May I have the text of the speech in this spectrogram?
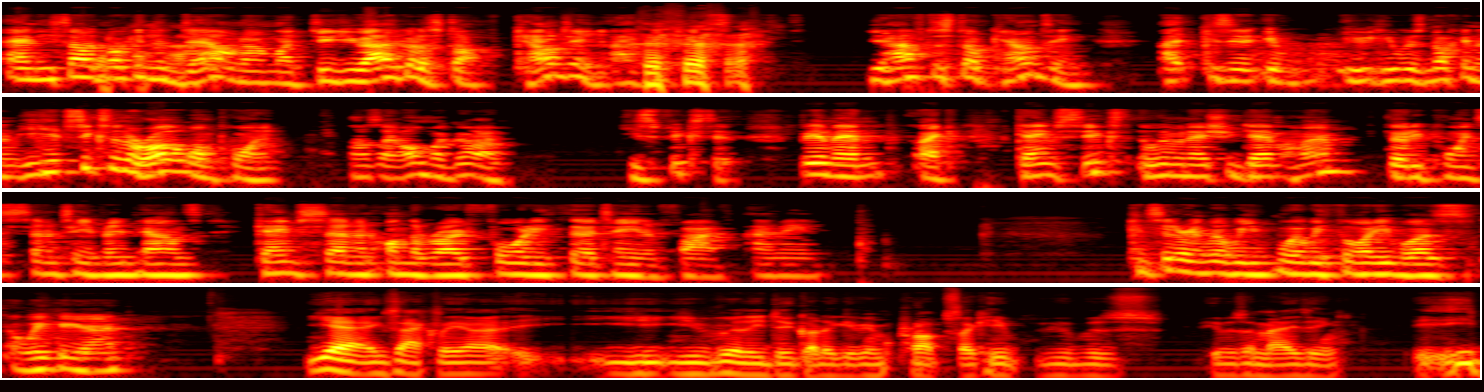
and he started knocking them down. And I'm like, dude, you guys got to stop counting. I think it's, you have to stop counting because he was knocking him. He hit six in a row at one point. I was like, oh my god, he's fixed it. But yeah, man, like game six, elimination game at home, 30 points, 17 rebounds. Game seven on the road, 40, 13, and 5. I mean, considering where we where we thought he was a week ago. Yeah, exactly. Uh, you, you really do got to give him props. Like he, he was he was amazing. He, he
